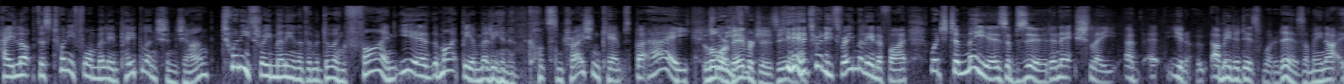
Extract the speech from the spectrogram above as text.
hey, look, there's 24 million people in Xinjiang. 23 million of them are doing fine. Yeah, there might be a million in concentration camps, but hey. Law of averages, yeah. Yeah, 23 million are fine, which to me is absurd. And actually, uh, uh, you know, I mean, it is what it is. I mean, I,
